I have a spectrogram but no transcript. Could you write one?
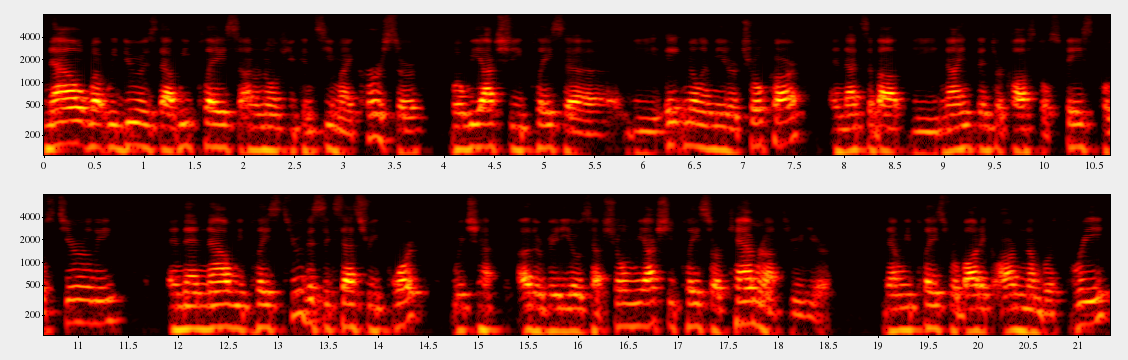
Now what we do is that we place, I don't know if you can see my cursor, but we actually place uh, the eight millimeter trocar, and that's about the ninth intercostal space posteriorly. And then now we place through this accessory port, which other videos have shown, we actually place our camera through here. Then we place robotic arm number three,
